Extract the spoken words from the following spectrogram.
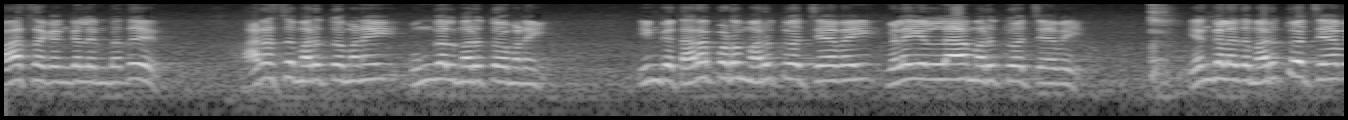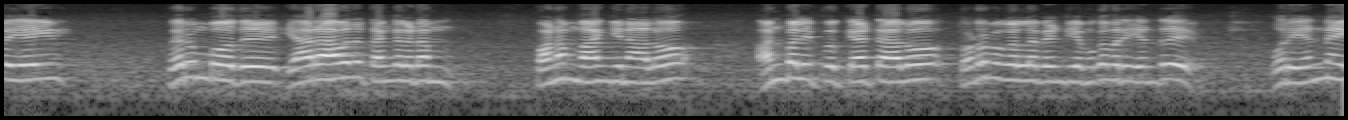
வாசகங்கள் என்பது அரசு மருத்துவமனை உங்கள் மருத்துவமனை. இங்கு தரப்படும் மருத்துவ சேவை விலையில்லா மருத்துவ சேவை. எங்களது மருத்துவ சேவையை பெறும்போது யாராவது தங்களிடம் பணம் வாங்கினாலோ அன்பளிப்பு கேட்டாலோ தொடர்பு கொள்ள வேண்டிய முகவரி என்று ஒரு எண்ணை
